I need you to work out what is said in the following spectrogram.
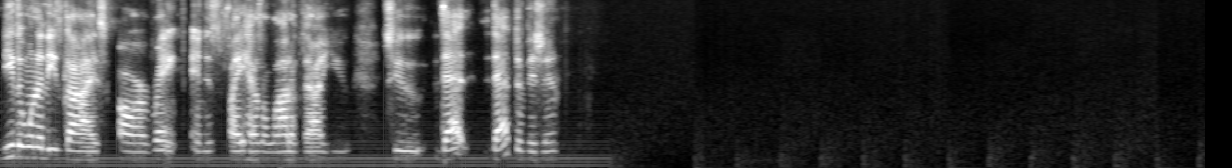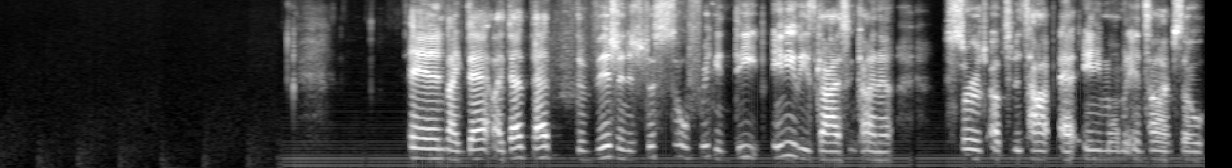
neither one of these guys are ranked, and this fight has a lot of value to that that division. and like that like that that division is just so freaking deep any of these guys can kind of surge up to the top at any moment in time. So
